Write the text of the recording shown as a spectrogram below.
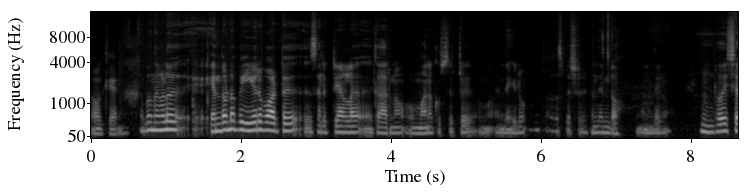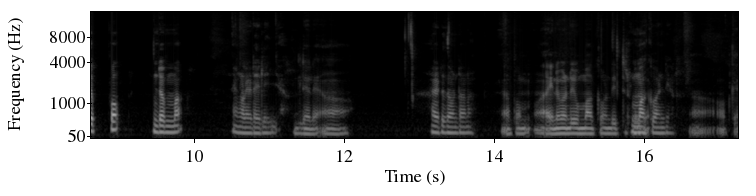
ഓക്കെ. അപ്പോൾ നിങ്ങൾ എന്തുകൊണ്ടപ്പോ ഈ ഒരു പാട്ട് സെലക്ട് ചെയ്യാനുള്ള കാരണം? ഉമ്മാനെ കുറിച്ചിട്ട് എന്തെങ്കിലും സ്പെഷ്യൽ അങ്ങനെ എന്തെങ്കിലും? ഉണ്ടോ ചോദിച്ചപ്പോൾ എന്റെ ഉമ്മ ഞങ്ങളുടെ ഇടയിലില്ല. ഇല്ലല്ലേ ആ. ആയതുകൊണ്ടാണ് അപ്പം അതിനു വേണ്ടി ഉമ്മാക്ക് വേണ്ടിയിട്ട് ഉമ്മാക്ക് വേണ്ടിയാണ്. ഓക്കെ.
